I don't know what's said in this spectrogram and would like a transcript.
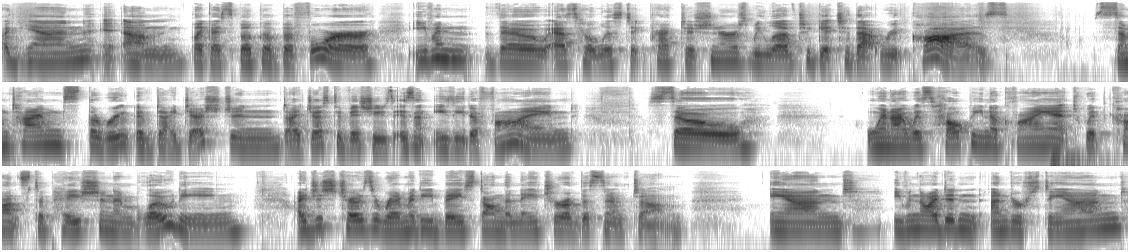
again, um, like I spoke of before, even though as holistic practitioners, we love to get to that root cause, sometimes the root of digestion, digestive issues, isn't easy to find. So, when I was helping a client with constipation and bloating, I just chose a remedy based on the nature of the symptom. And even though I didn't understand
